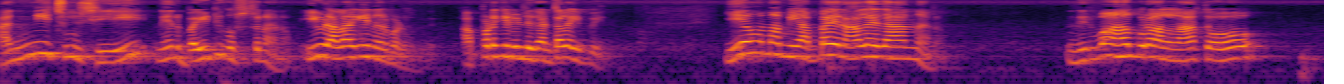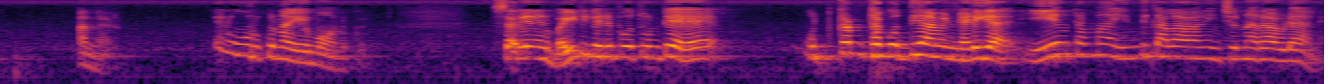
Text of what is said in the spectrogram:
అన్నీ చూసి నేను బయటికి వస్తున్నాను. ఈవిడ అలాగే నిలబడుంది అప్పటికి రెండు గంటలు అయిపోయింది. ఏమమ్మా మీ అబ్బాయి రాలేదా? అన్నాను. నిర్వాహకురాలు నాతో అన్నారు. నేను ఊరుకున్నా ఏమో అనుకుని. సరే నేను బయటికి వెళ్ళిపోతుంటే ఉత్కంఠ కొద్దీ ఆవిడని అడిగా ఏమిటమ్మా ఎందుకు అలా నించున్నారు ఆవిడ? అని.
